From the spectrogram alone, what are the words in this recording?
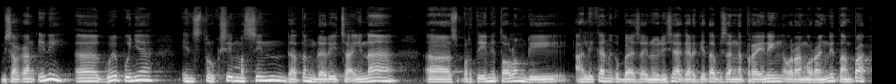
misalkan ini uh, gue punya instruksi mesin datang dari China uh, seperti ini tolong dialihkan ke bahasa Indonesia agar kita bisa ngetraining orang-orang ini tanpa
